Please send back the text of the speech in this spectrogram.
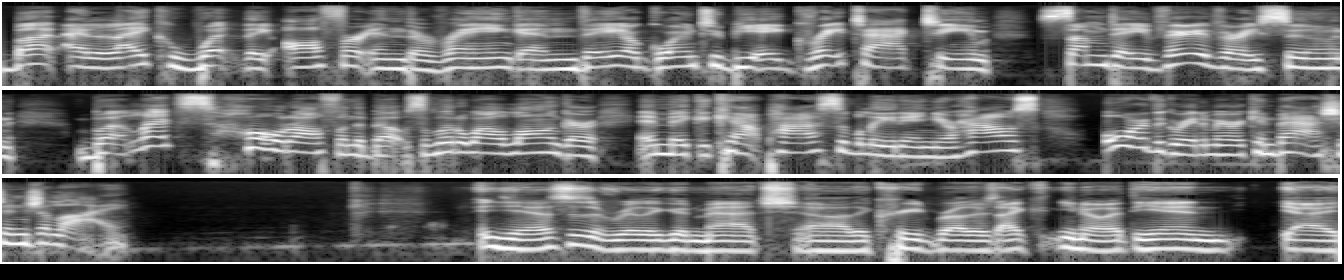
but I like what they offer in the ring. And they are going to be a great tag team someday, very, very soon. But let's hold off on the belts a little while longer and make it count possibly in your house or the Great American Bash in July. Yeah, this is a really good match. Uh, the Creed brothers, I, you know, at the end, yeah,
